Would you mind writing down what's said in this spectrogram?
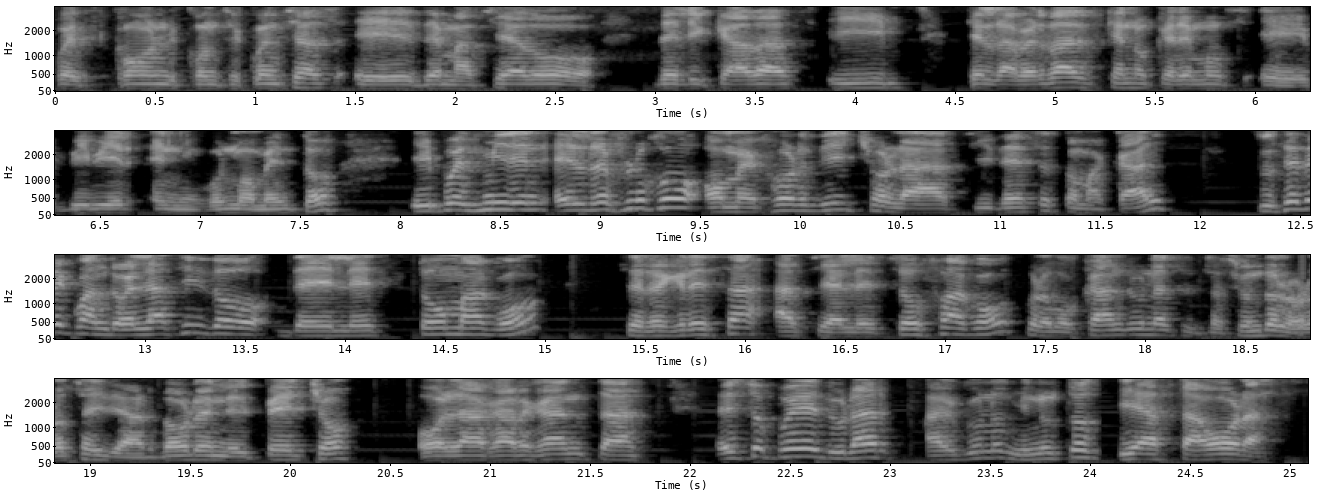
pues con consecuencias eh, demasiado delicadas y que la verdad es que no queremos eh, vivir en ningún momento. Y pues miren, el reflujo, o mejor dicho, la acidez estomacal, sucede cuando el ácido del estómago se regresa hacia el esófago, provocando una sensación dolorosa y de ardor en el pecho o la garganta. Esto puede durar algunos minutos y hasta horas.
